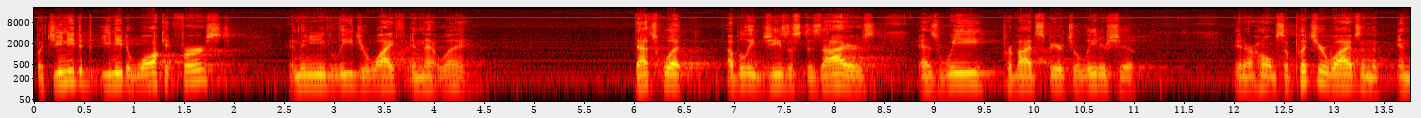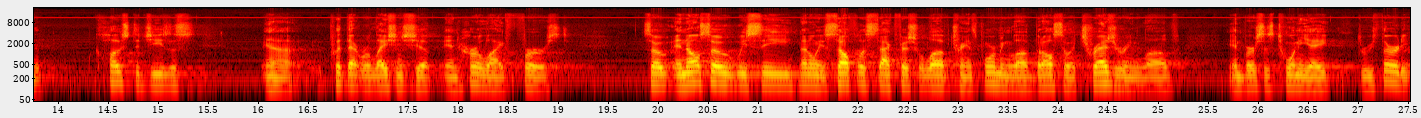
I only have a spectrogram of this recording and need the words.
But you need, to, you need to walk it first, and then you need to lead your wife in that way. That's what I believe Jesus desires as we provide spiritual leadership in our home. So put your wives in the, in the close to Jesus, uh, put that relationship in her life first. So, and also we see not only a selfless, sacrificial love, transforming love, but also a treasuring love in verses 28 through 30.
